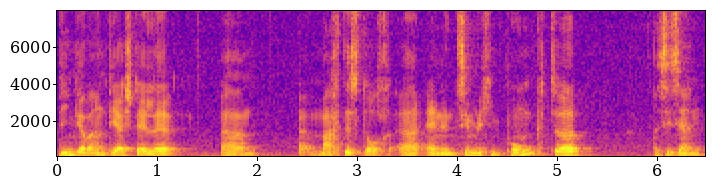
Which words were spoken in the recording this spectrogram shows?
Ding, aber an der Stelle ähm, äh, macht es doch äh, einen ziemlichen Punkt. Es ist ein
